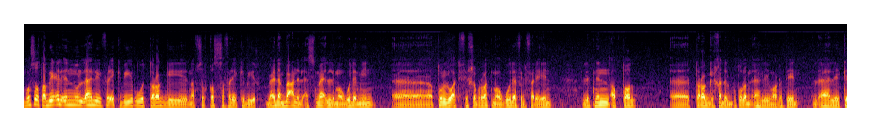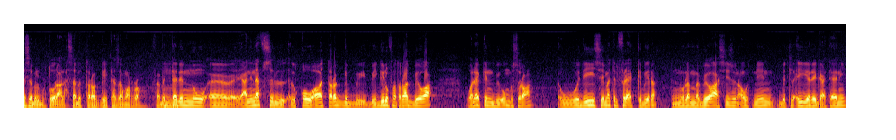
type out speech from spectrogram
بصوا طبيعي لأنه الأهلي فريق كبير والترجي نفس القصة فريق كبير. بعيدا بقى عن الأسماء اللي موجودة مين. آه طول الوقت في خبرات موجودة في الفريقين. الاثنين أبطال. الترجي خد البطولة من الاهلي مرتين. الأهلي كسب البطولة على حساب الترجي كذا مرة. فبالتالي إنه آه يعني نفس ال- القوة. آه الترجي بي- بيجي له فترات بيقع ولكن بيقوم بسرعة. ودي سمات الفرق الكبيرة إنه لما بيقع season أو اتنين بتلاقيه رجع تاني.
